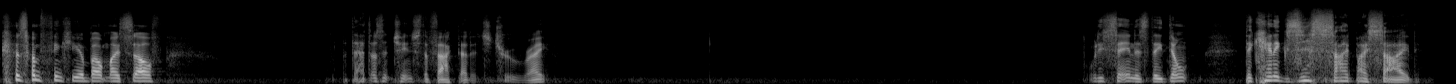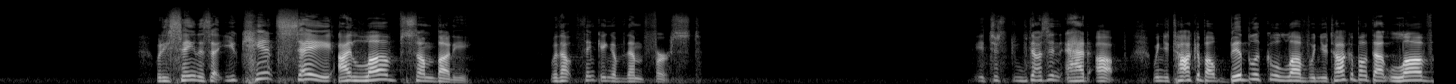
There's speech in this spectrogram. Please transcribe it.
because I'm thinking about myself. But that doesn't change the fact that it's true, right? What he's saying is they don't, they can't exist side by side. What he's saying is that you can't say, I love somebody without thinking of them first. It just doesn't add up. When you talk about biblical love, when you talk about that love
